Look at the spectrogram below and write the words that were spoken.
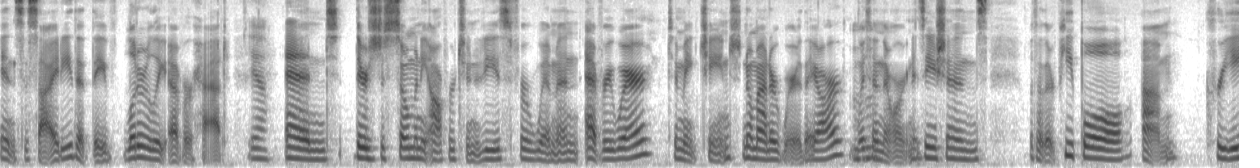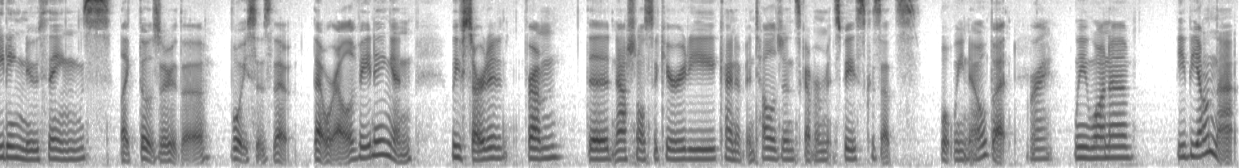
in society that they've literally ever had. Yeah. And there's just so many opportunities for women everywhere to make change, no matter where they are within their organizations, with other people, um, creating new things. Like those are the voices that that we're elevating, and we've started from the national security kind of intelligence government space because that's what we know. But Right. we want to be beyond that.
